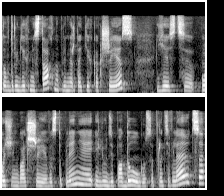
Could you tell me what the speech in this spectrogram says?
то в других местах, например, таких как ШИЭС, есть э, очень большие выступления, и люди подолгу сопротивляются,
